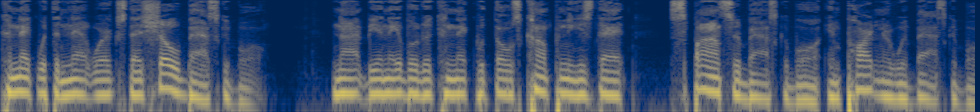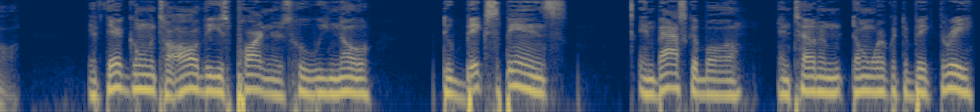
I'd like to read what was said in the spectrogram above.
connect with the networks that show basketball, not being able to connect with those companies that sponsor basketball and partner with basketball. If they're going to all these partners who we know do big spins in basketball and tell them don't work with the big three,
